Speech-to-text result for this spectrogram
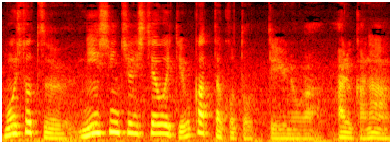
もう一つ妊娠中にしておいてよかったことっていうのがあるかな？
